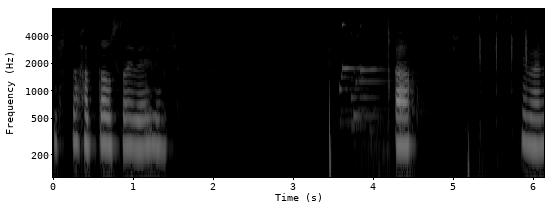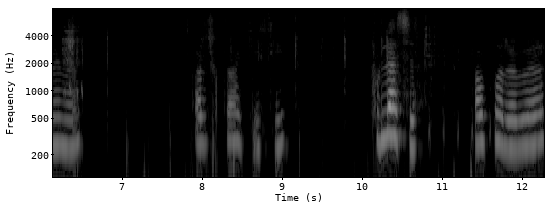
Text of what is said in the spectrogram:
usta hatta ustaya vermeyeceğim. Al. Hemen hemen. Azıcık daha keseyim. Fullersin. Al paramı.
